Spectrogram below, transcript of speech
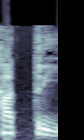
ছাত্রী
